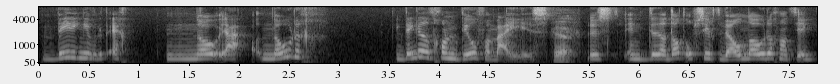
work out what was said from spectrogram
weet ik niet of ik het echt no ja, nodig... Ik denk dat het gewoon een deel van mij is. Ja, Dus in dat opzicht wel nodig. Want ik,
